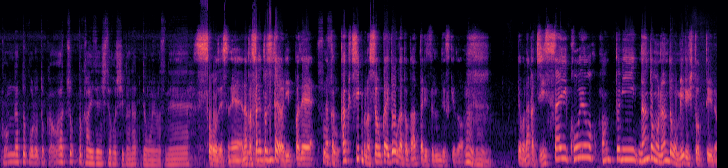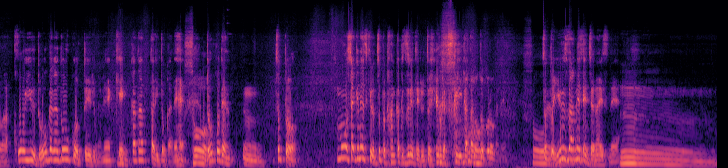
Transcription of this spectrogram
こんなところとかはちょっと改善してほしいかなって思いますね。そうですね。なんかサイト自体は立派で、そうそう。なんか各チームの紹介動画とかあったりするんですけど、うんうん。でもなんか実際こういう本当に何度も何度も見る人っていうのはこういう動画がどうこうっていうよりもね結果だったりとかね、そうどこで、うん、ちょっと申し訳ないですけどちょっと感覚ずれてるというか作り方のところがねそうちょっとユーザー目線じゃないですねう。ーん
